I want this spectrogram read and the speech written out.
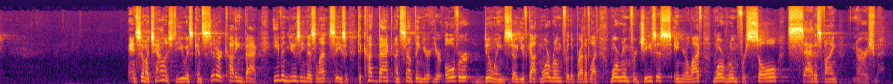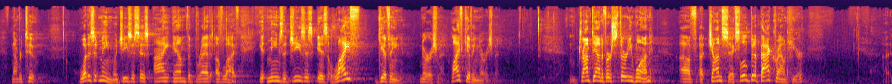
And so, my challenge to you is consider cutting back, even using this Lent season, to cut back on something you're, you're overdoing so you've got more room for the bread of life, more room for Jesus in your life, more room for soul satisfying nourishment. Number two, what does it mean when Jesus says, I am the bread of life? It means that Jesus is life giving nourishment, life giving nourishment. Drop down to verse 31 of uh, John 6, a little bit of background here.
